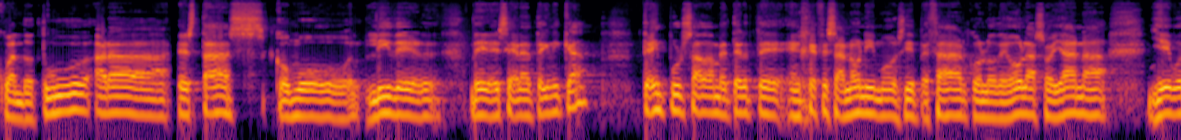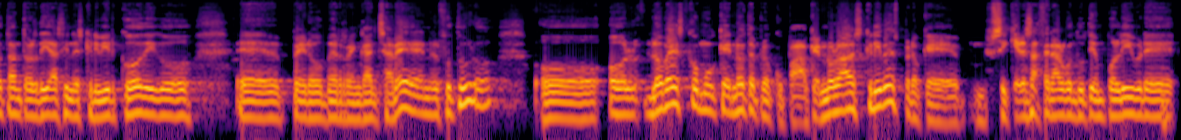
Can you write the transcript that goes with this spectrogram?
cuando tú ahora estás como líder de esa área técnica, ¿te ha impulsado a meterte en jefes anónimos y empezar con lo de hola, soy Ana, llevo tantos días sin escribir código, eh, pero me reengancharé en el futuro? O, ¿O lo ves como que no te preocupa, que no lo escribes, pero que si quieres hacer algo en tu tiempo libre,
